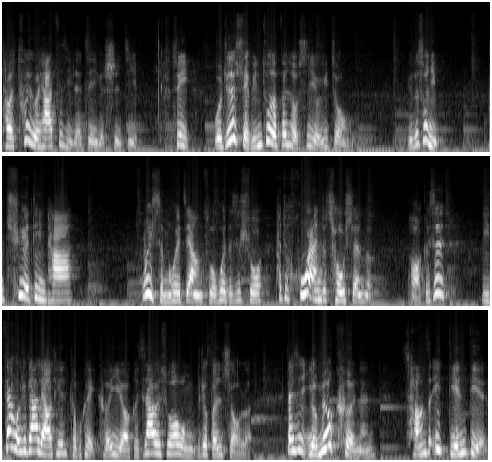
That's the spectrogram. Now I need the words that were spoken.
他会退回他自己的这个世界。所以我觉得水瓶座的分手是有一种，有的时候你不确定他为什么会这样做，或者是说他就忽然就抽身了。好，可是你再回去跟他聊天，可不可以？可以哦。可是他会说我们不就分手了？但是有没有可能藏着一点点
